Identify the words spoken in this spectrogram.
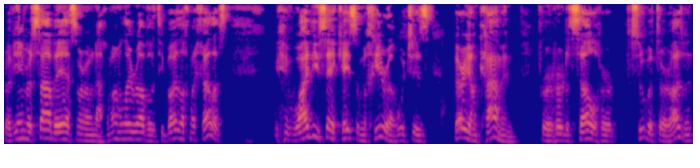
Rav Yemer Sabe Es Nachum. Amalei Rava Tiboylach Mechelas. Why do you say a case of Mechira, which is very uncommon for her to sell her suba to her husband?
